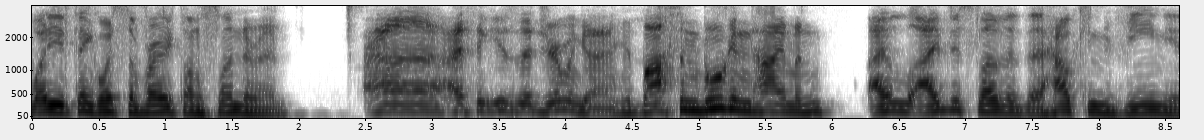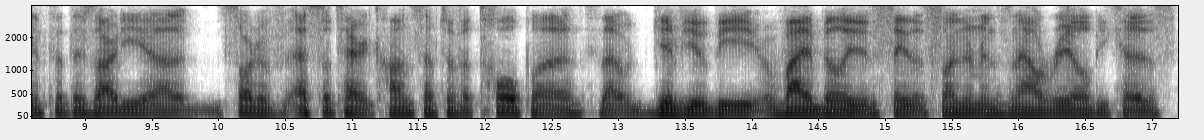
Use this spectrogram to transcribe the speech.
What do you think? What's the verdict on Slenderman? Uh, I think he's the German guy, Bossen Bugentheimen. I I just love it that how convenient that there's already a sort of esoteric concept of a tulpa that would give you the viability to say that Slenderman's now real because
